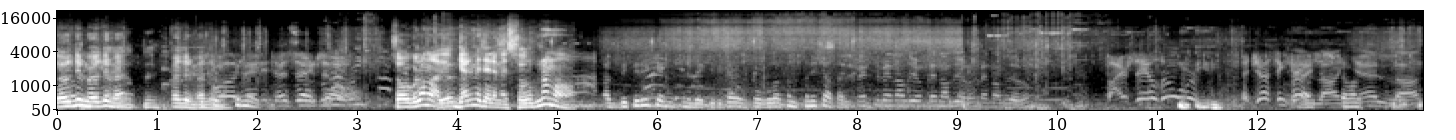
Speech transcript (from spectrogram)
Öldürme öldürme. Öldürme öldürme. Sorgulama. Gelme deleme sorgulama. Abi bitirir kendisini bekle. Dikkat et. Sorgulasın. Finish atar. Elementi ben alıyorum ben alıyorum ben alıyorum. Fire sales over. Adjusting Gel price. lan Tamam. gel lan.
